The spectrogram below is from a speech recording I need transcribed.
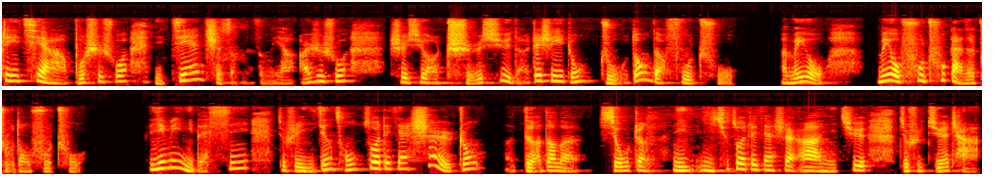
这一切啊，不是说你坚持怎么怎么样，而是说是需要持续的，这是一种主动的付出啊，没有没有付出感的主动付出，因为你的心就是已经从做这件事儿中。得到了修正，你你去做这件事啊，你去就是觉察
